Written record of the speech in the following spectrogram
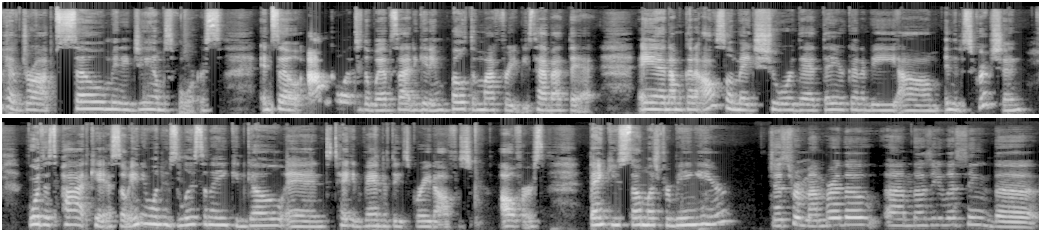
have dropped so many gems for us. And so I'm going to the website and getting both of my freebies. How about that? And I'm going to also make sure that they are going to be um, in the description for this podcast. So anyone who's listening can go and take advantage of these great offers. offers. Thank you so much for being here. Just remember, though, um, those of you listening, the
